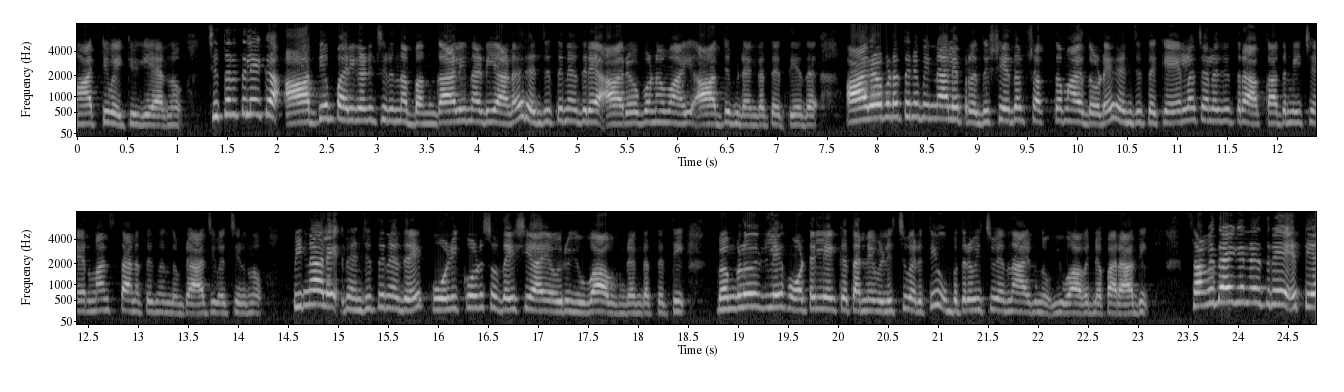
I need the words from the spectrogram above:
മാറ്റിവെക്കുകയായിരുന്നു. ചിത്രത്തിലേക്ക് ആദ്യം പരിഗണിച്ചിരുന്ന ബംഗാളി നടിയാണ് രഞ്ജിത്തിനെതിരെ ആരോപണവുമായി ആദ്യം രംഗത്തെത്തിയത്. ആരോപണത്തിന് പിന്നാലെ പ്രതിഷേധം ശക്തമായതോടെ രഞ്ജിത്ത് കേരള ചലച്ചിത്ര അക്കാദമി ചെയർമാൻ സ്ഥാനത്ത് നിന്നും രാജിവെച്ചിരുന്നു. പിന്നാലെ രഞ്ജിത്തിനെതിരെ കോഴിക്കോട് സ്വദേശിയായ ഒരു യുവാവും രംഗത്തെത്തി. ബംഗളൂരുവിലെ ഹോട്ടലിലേക്ക് തന്നെ വിളിച്ചു വരുത്തി ഉപദ്രവിച്ചു എന്നായിരുന്നു യുവാവിന്റെ പരാതി. സംവിധായകനെതിരെ എത്തിയ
